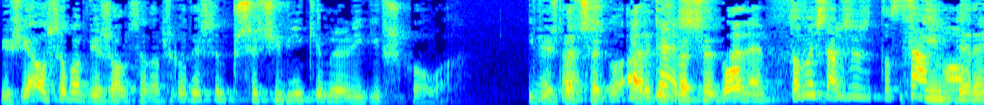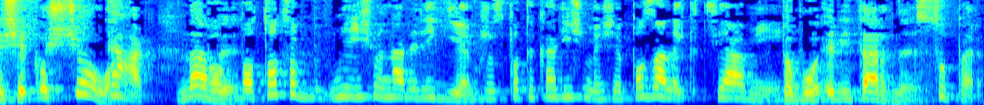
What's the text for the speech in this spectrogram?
już ja osoba wierząca, na przykład jestem przeciwnikiem religii w szkołach. I Ja wiesz też. dlaczego? Ja ale wiesz też, dlaczego? Ale domyślam się, że to w samo. interesie Kościoła. Tak, bo, bo to, co mieliśmy na religiach, że spotykaliśmy się poza lekcjami, To było elitarne. super.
